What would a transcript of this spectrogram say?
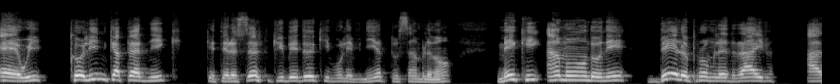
eh oui, Colin Kaepernick, qui était le seul QB2 qui voulait venir, tout simplement, mais qui, à un moment donné, dès le premier drive, a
